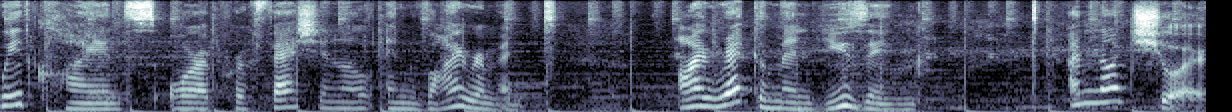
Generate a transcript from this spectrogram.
with clients or a professional environment, I recommend using I'm not sure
